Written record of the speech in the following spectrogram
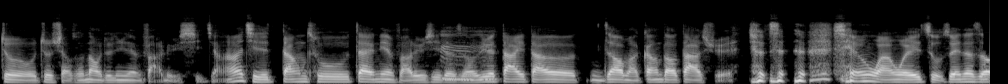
就就想说，那我就去念法律系这样。然后其实当初在念法律系的时候，因为大一、大二，你知道吗？刚到大学，就是 先玩为主，所以那时候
